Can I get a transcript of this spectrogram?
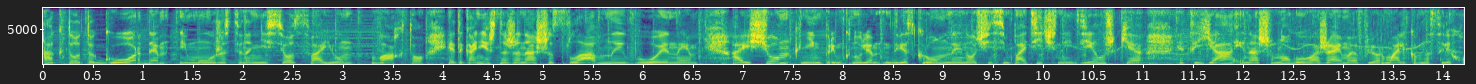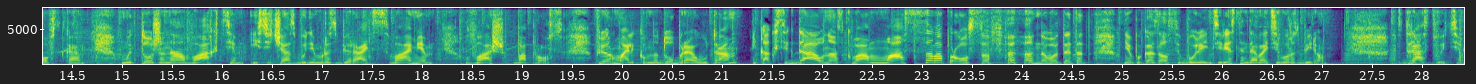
а кто-то гордо и мужественно несет свою вахту. Это, конечно же, наши славные воины. А еще к ним примкнули две скромные, но очень симпатичные девушки. Это я и наша многоуважаемая Флёр Мальковна Солиховская. Мы тоже на вахте, и сейчас будем разбирать с вами ваш вопрос. Флёр Мальковна, доброе утро. И, как всегда, у нас к вам масса вопросов. Но вот этот мне показался более интересный. Давайте его разберем. Здравствуйте.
